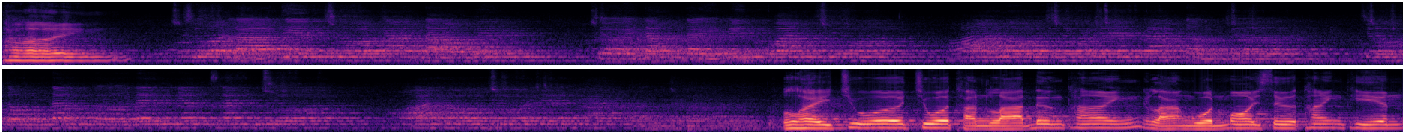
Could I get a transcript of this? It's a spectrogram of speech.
Thánh. Lạy Chúa, Chúa thần là đương thánh, là nguồn mọi sự thanh thiên.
